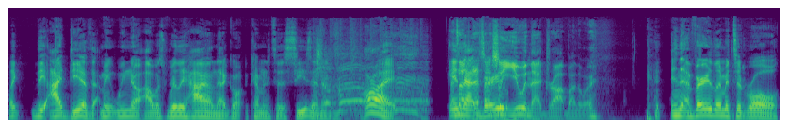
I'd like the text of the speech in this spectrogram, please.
Like the idea of that. I mean, we know I was really high on that go- coming into the season. of, all right, in that's, that that's very, actually you in that drop, by the way. in that very limited role,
